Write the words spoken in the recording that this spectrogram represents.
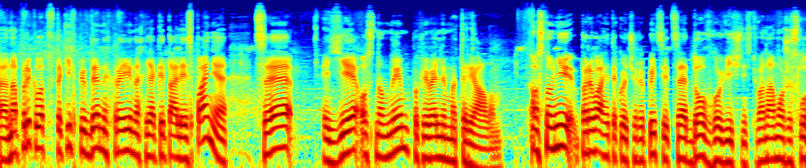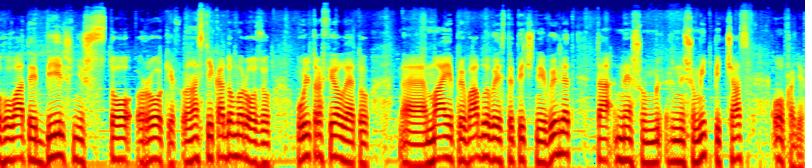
Е, Наприклад, в таких південних країнах, як Італія Іспанія, це є основним покрівельним матеріалом. Основні переваги такої черепиці це довговічність. Вона може слугувати більш ніж 100 років. Вона стійка до морозу, ультрафіолету, е, має привабливий естетичний вигляд та не, шум, не шумить під час опадів.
